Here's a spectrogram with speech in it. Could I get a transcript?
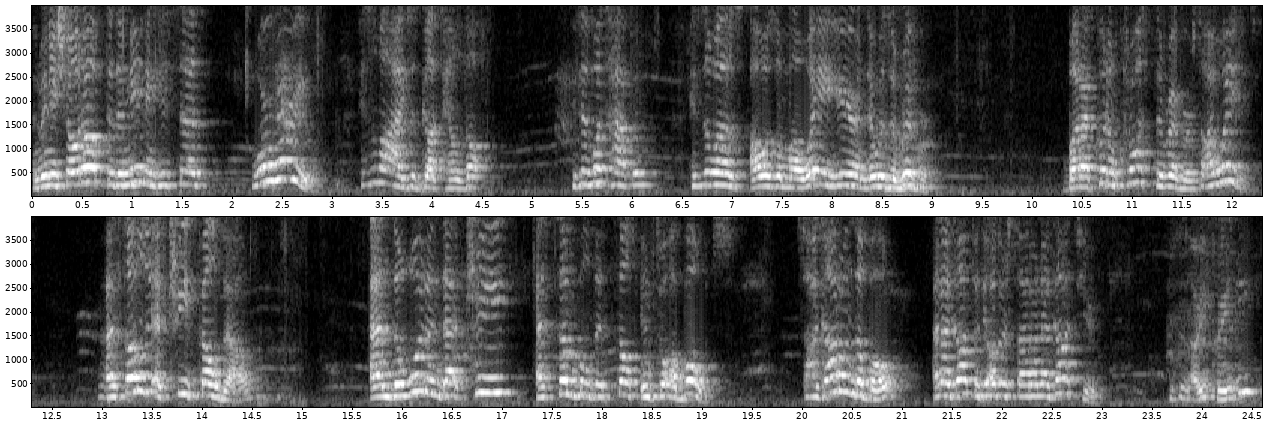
And when he showed up to the meeting, he says, Where were you? He said, Well, I just got held up. He said, What happened? He said, Well, I was on my way here and there was a river. But I couldn't cross the river, so I waited. And suddenly a tree fell down, and the wood in that tree assembled itself into a boat. So I got on the boat, and I got to the other side, and I got you. He says, Are you crazy?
